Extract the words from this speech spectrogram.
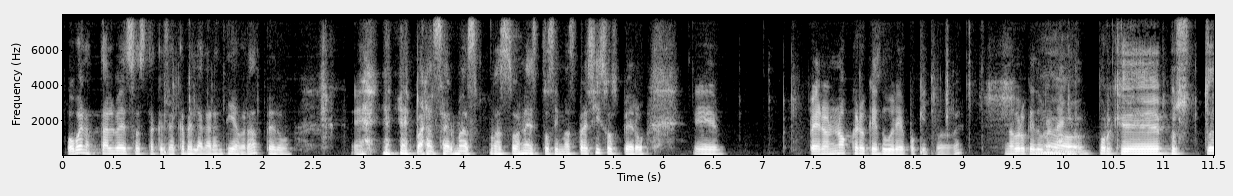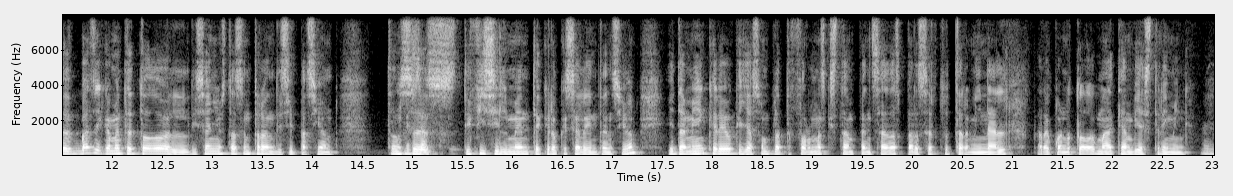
O bueno, tal vez hasta que se acabe la garantía, ¿verdad? Pero eh, para ser más, más honestos y más precisos, pero, eh, pero no creo que dure poquito, ¿eh? No creo que dure un año. Porque pues básicamente todo el diseño está centrado en disipación. Entonces, difícilmente creo que sea la intención. Y también creo que ya son plataformas que están pensadas para hacer tu terminal para cuando todo cambie a streaming. Mm,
